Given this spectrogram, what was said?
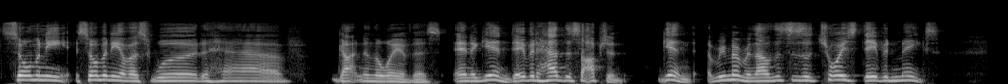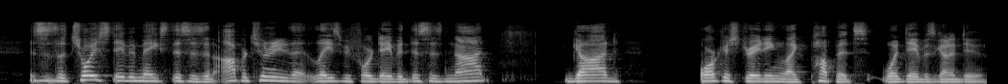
so many so many of us would have gotten in the way of this. And again, David had this option. Again, remember now this is a choice David makes. This is a choice David makes. This is an opportunity that lays before David. This is not God orchestrating like puppets what David's going to do.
